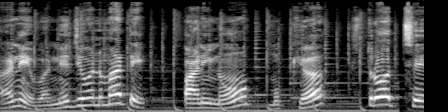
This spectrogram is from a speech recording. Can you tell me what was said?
અને વન્યજીવન માટે પાણીનો મુખ્ય સ્ત્રોત છે.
